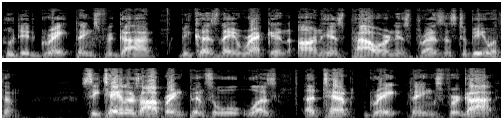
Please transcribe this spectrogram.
who did great things for God because they reckon on his power and his presence to be with him. See, Taylor's operating principle was attempt great things for God.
